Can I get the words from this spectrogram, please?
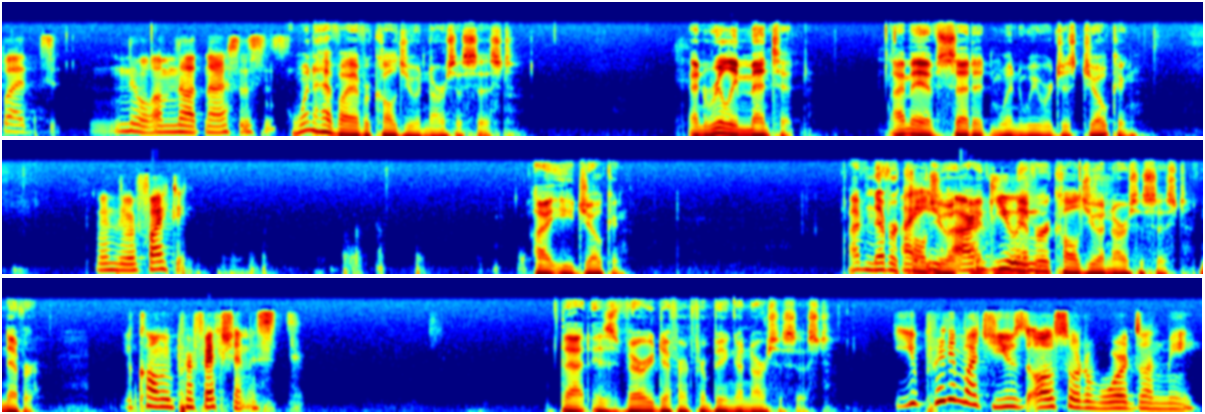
But no, I'm not narcissist. When have I ever called you a narcissist? And really meant it. I may have said it when we were just joking, When we were fighting, i.e., joking. I've never called you. A, I've never called you a narcissist. Never. you call me perfectionist. That is very different from being a narcissist. You pretty much used all sort of words on me.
